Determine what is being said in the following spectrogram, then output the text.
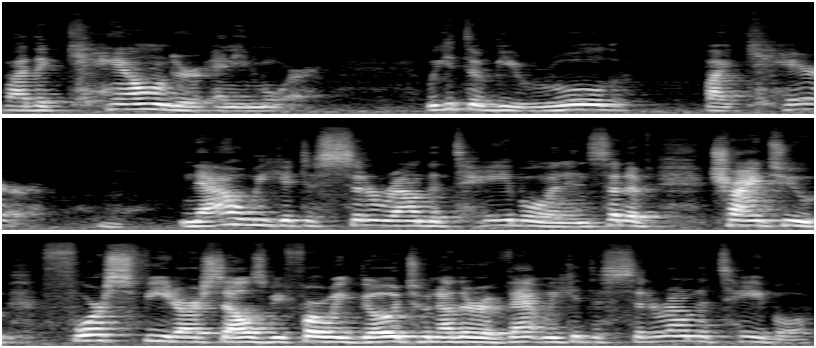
by the calendar anymore. We get to be ruled by care. Now we get to sit around the table and instead of trying to force feed ourselves before we go to another event, we get to sit around the table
